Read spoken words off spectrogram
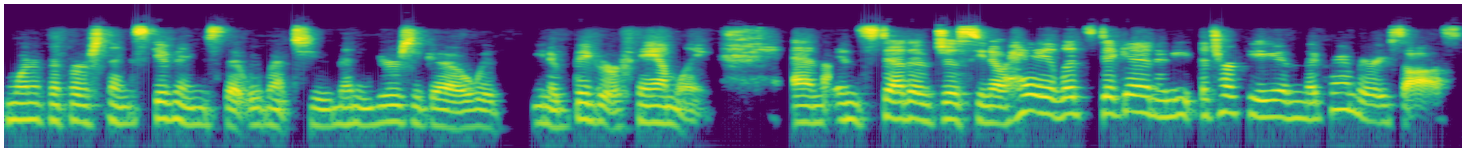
one of the first Thanksgivings that we went to many years ago with, you know, bigger family. And instead of just, you know, hey, let's dig in and eat the turkey and the cranberry sauce,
